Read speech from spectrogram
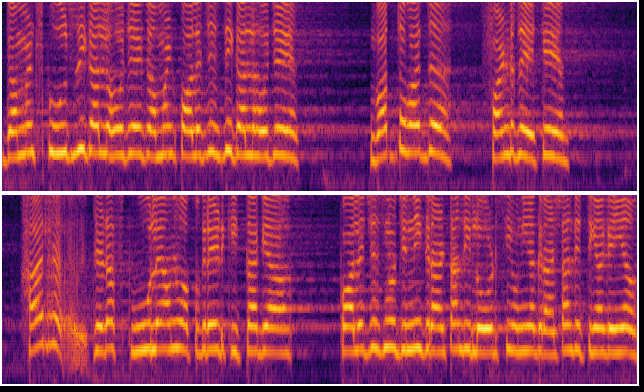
ਗਵਰਨਮੈਂਟ ਸਕੂਲਸ ਦੀ ਗੱਲ ਹੋ ਜਾਏ ਗਵਰਨਮੈਂਟ ਕਾਲਜਸ ਦੀ ਗੱਲ ਹੋ ਜਾਏ ਵੱਧ ਤੋਂ ਵੱਧ ਫੰਡ ਦੇ ਕੇ ਹਰ ਜਿਹੜਾ ਸਕੂਲ ਹੈ ਉਹਨੂੰ ਅਪਗ੍ਰੇਡ ਕੀਤਾ ਗਿਆ। ਕਾਲਜਸ ਨੂੰ ਜਿੰਨੀ ਗ੍ਰਾਂਟਾਂ ਦੀ ਲੋੜ ਸੀ, ਉਨੀਆਂ ਗ੍ਰਾਂਟਾਂ ਦਿੱਤੀਆਂ ਗਈਆਂ।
